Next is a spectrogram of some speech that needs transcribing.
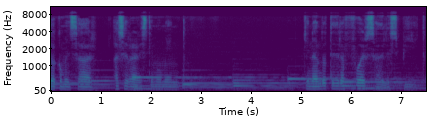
A comenzar a cerrar este momento, llenándote de la fuerza del Espíritu.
